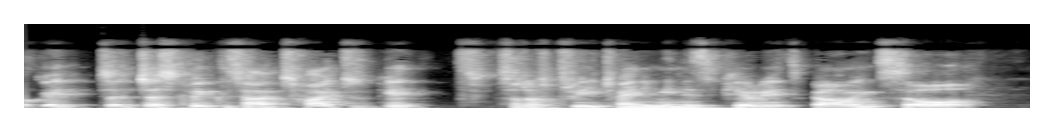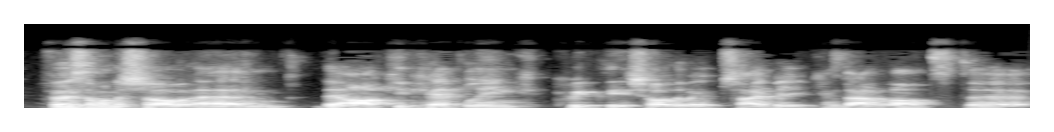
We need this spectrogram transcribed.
Okay, just quickly. So I tried to get sort of three 20 minutes periods going. So first I want to show um, the ArchiCAD link, quickly show the website where you can download the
